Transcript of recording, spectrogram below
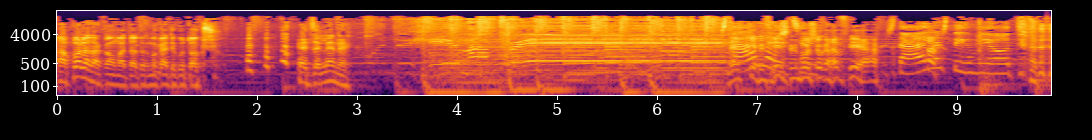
από όλα τα κόμματα του Δημοκρατικού Τόξου. Έτσι δεν λένε. Στα Έχει άλλα, κερδίσει έτσι. δημοσιογραφία. Στα άλλα στιγμιότυπα.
